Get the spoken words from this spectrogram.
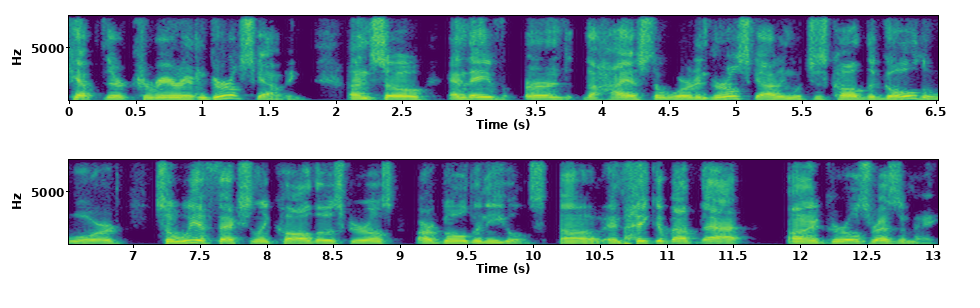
kept their career in Girl Scouting. And so, and they've earned the highest award in Girl Scouting, which is called the Gold Award. So we affectionately call those girls our Golden Eagles. Uh, and think about that on a girl's resume.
